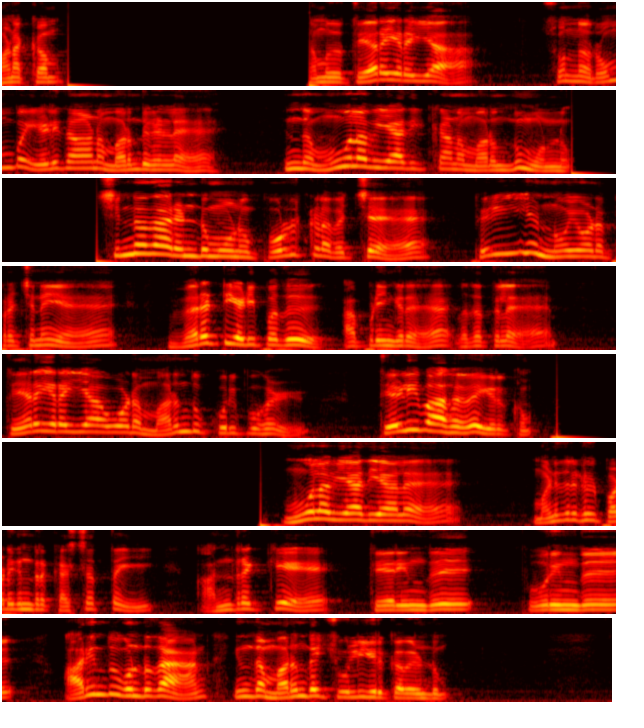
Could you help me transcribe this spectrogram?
வணக்கம். நமது தேரையரையா சொன்ன ரொம்ப எளிதான மருந்துகளில் இந்த மூலவியாதிக்கான மருந்தும் ஒன்று சின்னதாக ரெண்டு மூணு பொருட்களை வச்ச பெரிய நோயோட பிரச்சனையை விரட்டி அடிப்பது அப்படிங்கிற விதத்தில் திரையறையாவோட மருந்து குறிப்புகள் தெளிவாகவே இருக்கும். மூலவியாதியால் மனிதர்கள் படுகின்ற கஷ்டத்தை அன்றைக்கே தெரிந்து புரிந்து அறிந்து கொண்டுதான் இந்த மருந்தை சொல்லியிருக்க வேண்டும்.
